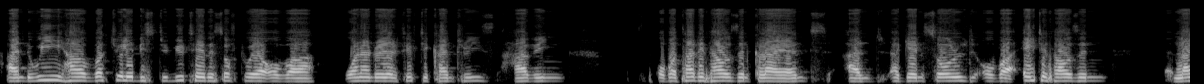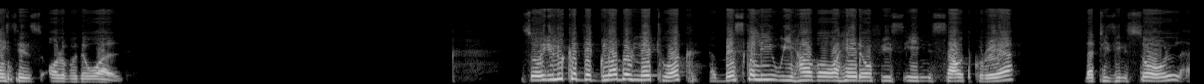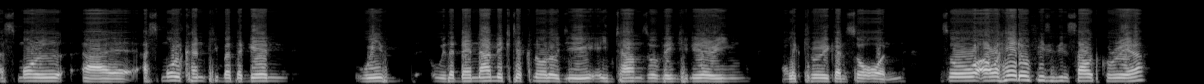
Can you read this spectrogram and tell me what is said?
and we have actually distributed the software over 150 countries having over 30,000 clients and again sold over 80,000 licenses all over the world. So when you look at the global network, basically we have our head office in South Korea that is in Seoul, a small uh, a small country, but again with with a dynamic technology in terms of engineering, electronic, and so on. So our head office is in South Korea.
